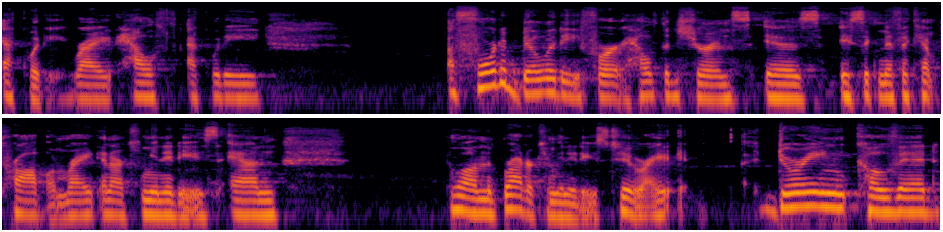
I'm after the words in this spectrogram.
equity, right? Health equity. Affordability for health insurance is a significant problem, right, in our communities and, well, in the broader communities too, right? During COVID,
